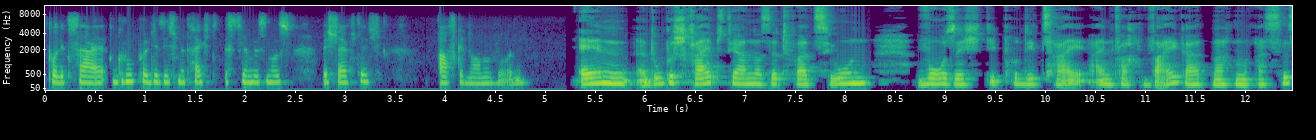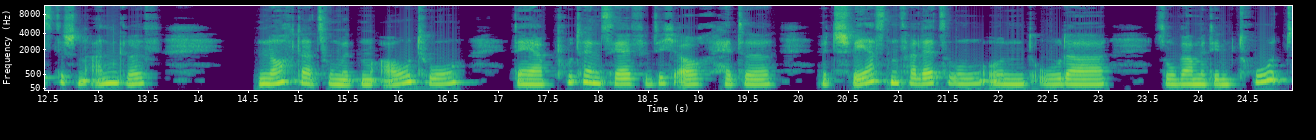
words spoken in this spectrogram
Polizeigruppe, die sich mit Rechtsextremismus beschäftigt, aufgenommen wurden. Ellen, du beschreibst ja eine Situation, wo sich die Polizei einfach weigert nach einem rassistischen Angriff, noch dazu mit einem Auto, der potenziell für dich auch hätte mit schwersten Verletzungen und oder sogar mit dem Tod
